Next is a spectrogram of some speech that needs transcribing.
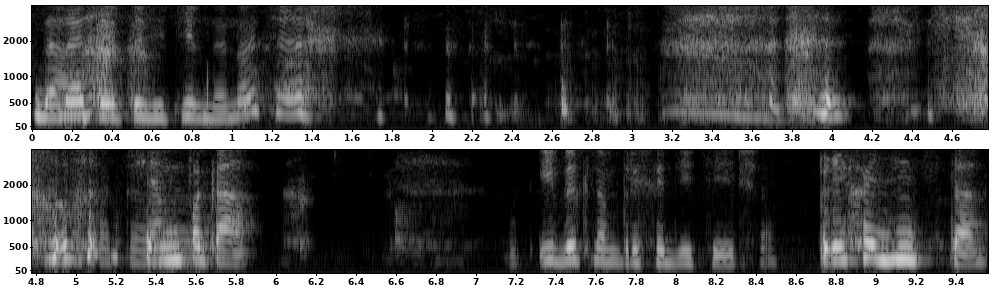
Да. На этой позитивной ноте Всем пока. И вы к нам приходите еще. Приходите, да.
